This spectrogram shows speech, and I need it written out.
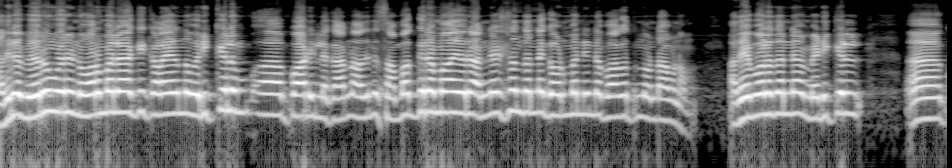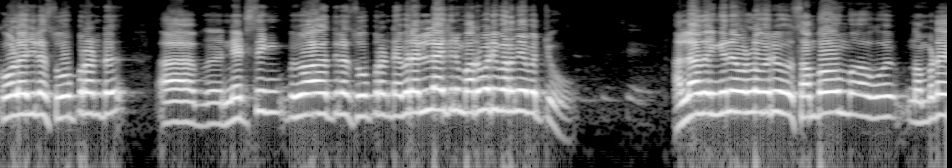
അതിനെ വെറും ഒരു നോർമലാക്കി കളയുന്ന ഒരിക്കലും പാടില്ല. കാരണം അതിന് സമഗ്രമായ ഒരു അന്വേഷണം തന്നെ ഗവൺമെന്റിന്റെ ഭാഗത്തു നിന്നുണ്ടാവണം അതേപോലെ തന്നെ മെഡിക്കൽ കോളേജിലെ സൂപ്രണ്ട് നഴ്സിംഗ് വിഭാഗത്തിലെ സൂപ്രണ്ട് ഇവരെല്ലാം ഇതിന് മറുപടി പറഞ്ഞേ പറ്റൂ. അല്ലാതെ ഇങ്ങനെയുള്ള ഒരു സംഭവം നമ്മുടെ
